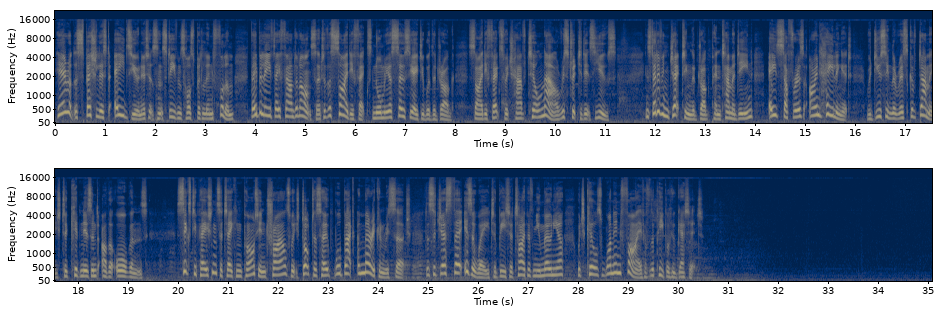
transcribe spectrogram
Here at the Specialist AIDS Unit at St Stephen's Hospital in Fulham, they believe they found an answer to the side effects normally associated with the drug, side effects which have till now restricted its use. Instead of injecting the drug pentamidine, AIDS sufferers are inhaling it, reducing the risk of damage to kidneys and other organs. 60 patients are taking part in trials which doctors hope will back American research that suggests there is a way to beat a type of pneumonia which kills one in five of the people who get it.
